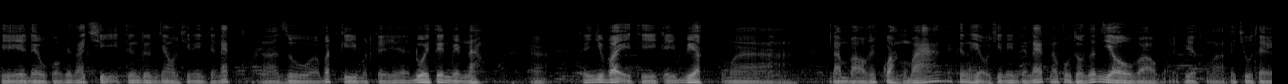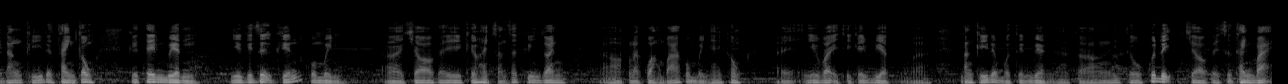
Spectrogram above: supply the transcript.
thì đều có cái giá trị tương đương nhau trên internet à, dù ở bất kỳ một cái đuôi tên miền nào. À, thế như vậy thì cái việc mà đảm bảo cái quảng bá cái thương hiệu trên internet nó phụ thuộc rất nhiều vào cái việc mà cái chủ thể đăng ký được thành công cái tên miền như cái dự kiến của mình uh, cho cái kế hoạch sản xuất kinh doanh hoặc là quảng bá của mình hay không Đấy, như vậy thì cái việc mà đăng ký được một tên miền là có yếu tố quyết định cho cái sự thành bại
